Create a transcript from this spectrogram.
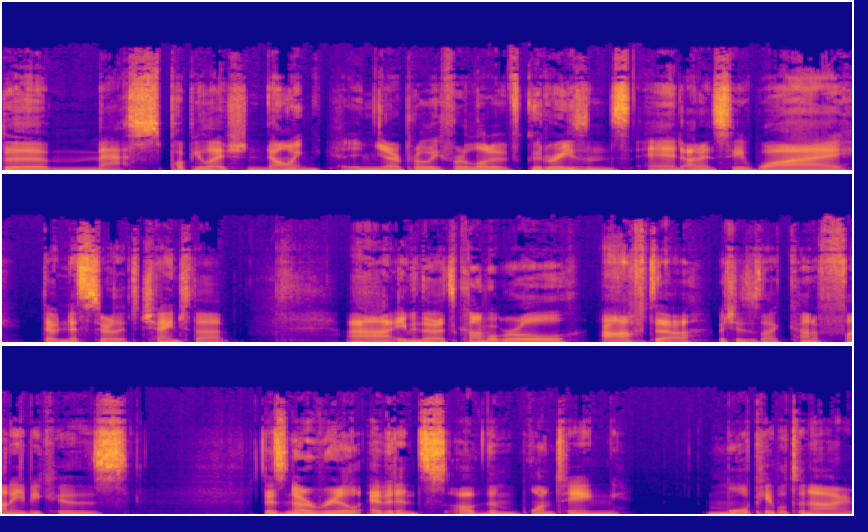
the mass population knowing, you know, probably for a lot of good reasons. And I don't see why they would necessarily have to change that. Uh, even though it's kind of what we're all after, which is like kind of funny because there's no real evidence of them wanting more people to know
